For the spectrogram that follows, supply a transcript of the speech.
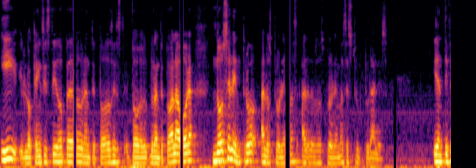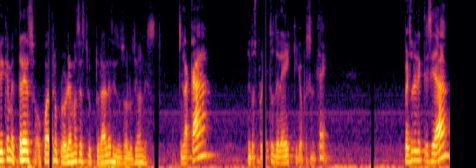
Y lo que ha insistido Pedro durante, todos este, todo, durante toda la hora, no se le entró a los problemas, a los problemas estructurales. Identifíqueme tres o cuatro problemas estructurales y sus soluciones. La caja y los proyectos de ley que yo presenté. Precio de electricidad,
